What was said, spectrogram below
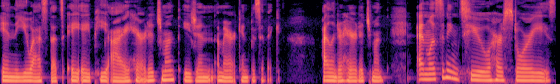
in the US, that's AAPI Heritage Month, Asian American Pacific Islander Heritage Month. And listening to her stories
